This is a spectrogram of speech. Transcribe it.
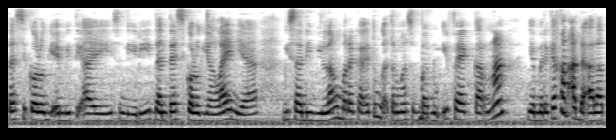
tes psikologi MBTI sendiri dan tes psikologi yang lain ya bisa dibilang mereka itu nggak termasuk Barnum effect karena ya mereka kan ada alat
